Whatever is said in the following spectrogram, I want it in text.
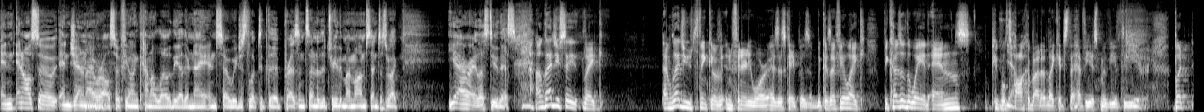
and and also and Jen and I were also feeling kind of low the other night, and so we just looked at the presents under the tree that my mom sent us. We're like, yeah, all right, let's do this. I'm glad you say like. I'm glad you think of Infinity War as escapism because I feel like because of the way it ends, people Yeah. talk about it like it's the heaviest movie of the year. But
